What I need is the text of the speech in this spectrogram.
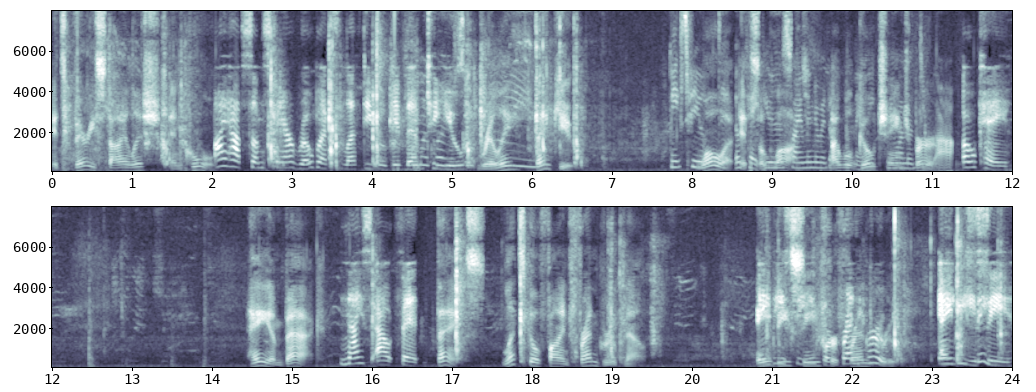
it's very stylish and cool. I have some spare Robux left. You will give them Oh to God, you. so Really? Thank you. Makes me feel Whoa, okay, it's a lot. Simon in the middle I will go change wanna Bird. Okay. Hey, I'm back. Nice outfit. Thanks. Let's go find friend group now. ABC for friend group. ABC.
